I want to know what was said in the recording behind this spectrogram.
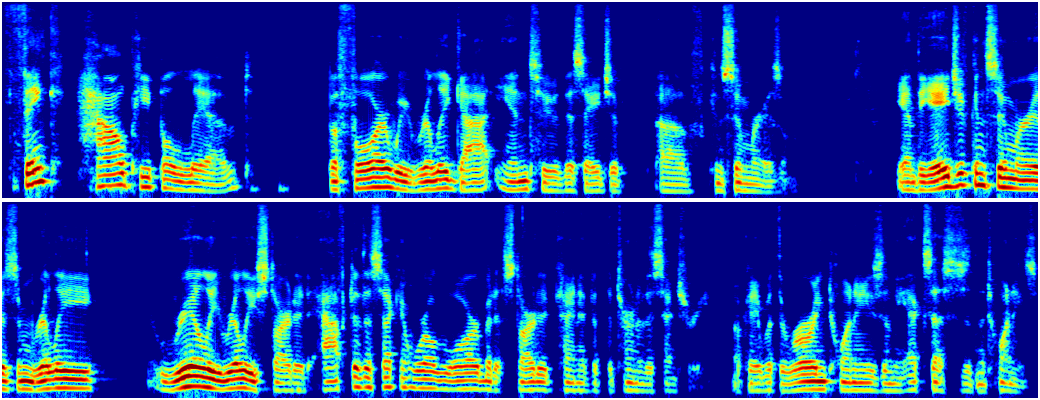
think how people lived before we really got into this age of, of consumerism. And the age of consumerism really really, really started after the Second World War, but it started kind of at the turn of the century, okay, with the roaring 20s and the excesses in the 20s.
